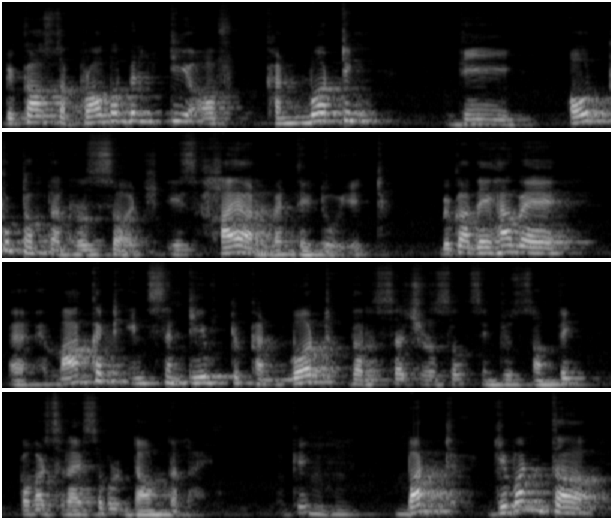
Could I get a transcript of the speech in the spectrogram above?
because the probability of converting the output of that research is higher when they do it, because they have a, a market incentive to convert the research results into something commercializable down the line. Okay, but given the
